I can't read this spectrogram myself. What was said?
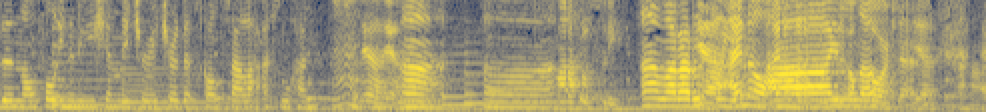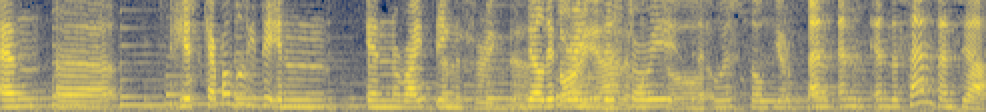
the novel Indonesian literature that's called Salah Asuhan. Hmm, yeah, yeah. Uh, uh, Marah Rusli. ah, Mara Rusli. Yeah, I know, I know Marah I Rusli. Of love course, that. yes. uh-huh. And uh, his capability in in writing, Delivering the delivering story, yeah, the that was story, so- that was so beautiful. and and and the sentence yeah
